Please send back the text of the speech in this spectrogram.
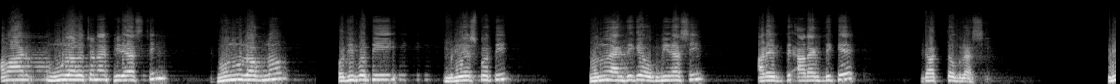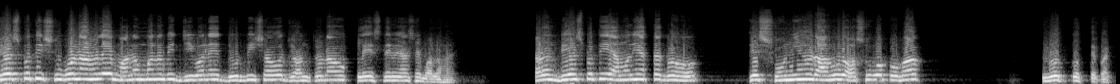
আমার মূল আলোচনায় ফিরে আসছি। ধনু লগ্ন, অধিপতি বৃহস্পতি, ধনু একদিকে অগ্নিরাশি আর আর একদিকে দত্তক রাশি। বৃহস্পতি শুভ না হলে মানব মানবীর জীবনে দুর্বিষহ যন্ত্রণা ও ক্লেশ নেমে আসে বলা হয়। কারণ বৃহস্পতি এমনই একটা গ্রহ যে শনি ও রাহুর অশুভ প্রভাব রোধ করতে পারে।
